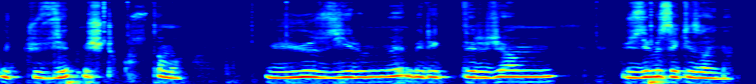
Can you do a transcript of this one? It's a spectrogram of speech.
379 tamam. 120 biriktireceğim. 128 aynen.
